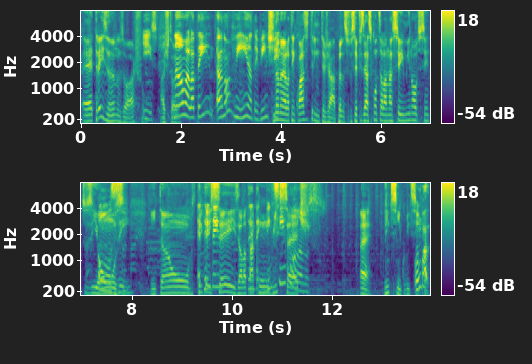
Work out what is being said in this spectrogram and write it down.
É três anos, eu acho. Isso. A história. Não, ela tem. Ela é novinha, tem 20. Não, não, ela tem quase 30 já. Se você fizer as contas, ela nasceu em 1911. 11. Então, É 30 36, ela tá 30 com 25 27. anos. É, 25, 25. Vamos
